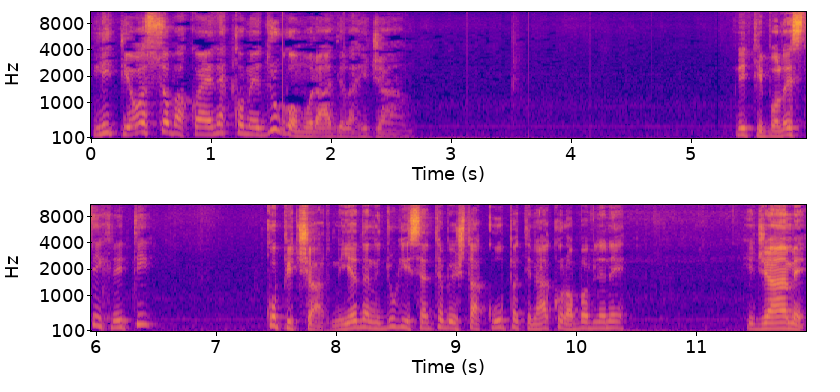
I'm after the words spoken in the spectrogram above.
Niti osoba koja je nekome drugom uradila hijjamu. Niti bolesnik, niti kupičar. Ni jedan ni drugi se ne trebaju šta kupati nakon obavljene hijjame.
